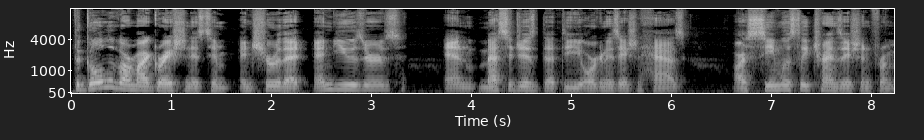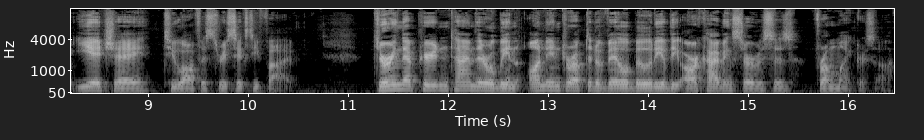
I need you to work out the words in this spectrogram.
The goal of our migration is to ensure that end users and messages that the organization has are seamlessly transitioned from EHA to Office 365. During that period in time, there will be an uninterrupted availability of the archiving services from Microsoft.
